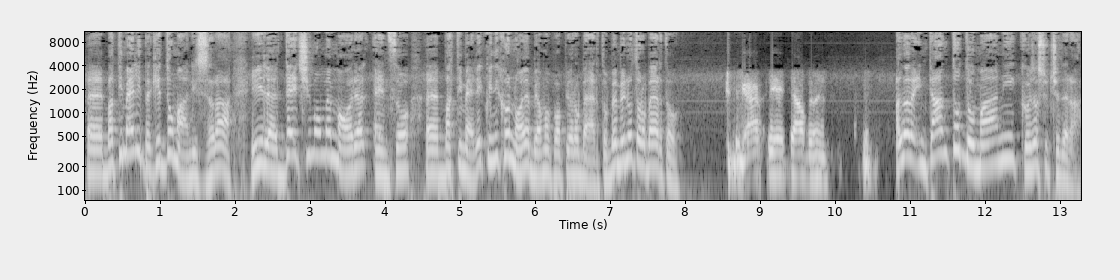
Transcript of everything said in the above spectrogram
eh, Battimelli perché domani ci sarà il decimo Memorial Enzo eh, Battimelli e quindi con noi abbiamo proprio Roberto. Benvenuto Roberto. Grazie, ciao. Allora, intanto domani cosa succederà?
